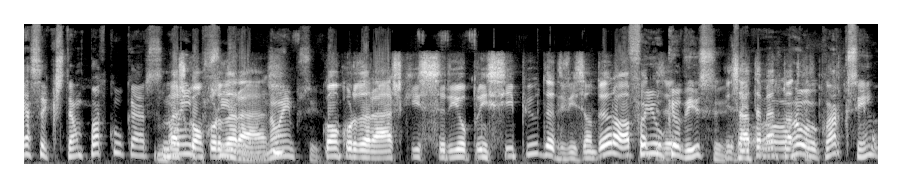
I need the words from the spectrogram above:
Essa questão pode colocar-se. Mas não é concordarás, não é impossível. Concordarás que isso seria o princípio da divisão da Europa. Foi o dizer... que eu disse. Exatamente. Oh, oh, claro que sim.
